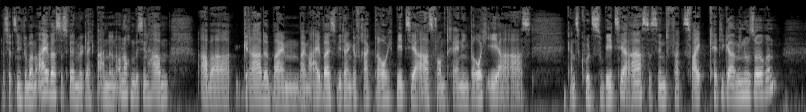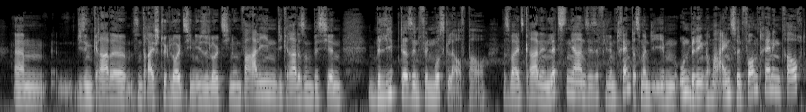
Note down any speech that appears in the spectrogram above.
Das ist jetzt nicht nur beim Eiweiß, das werden wir gleich bei anderen auch noch ein bisschen haben. Aber gerade beim, beim Eiweiß wird dann gefragt, brauche ich BCAAs vorm Training, brauche ich EAAs? Ganz kurz zu BCAAs, das sind verzweigkettige Aminosäuren. Ähm, die sind gerade, sind drei Stück Leucin, Isoleucin und Valin, die gerade so ein bisschen beliebter sind für den Muskelaufbau. Das war jetzt gerade in den letzten Jahren sehr, sehr viel im Trend, dass man die eben unbedingt nochmal einzeln vorm Training braucht.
